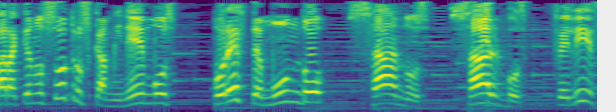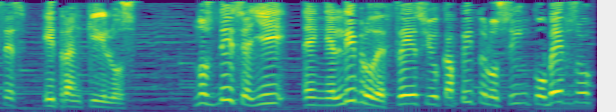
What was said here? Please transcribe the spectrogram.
para que nosotros caminemos por este mundo sanos, salvos, felices y tranquilos. Nos dice allí en el libro de Efesios capítulo 5 verso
